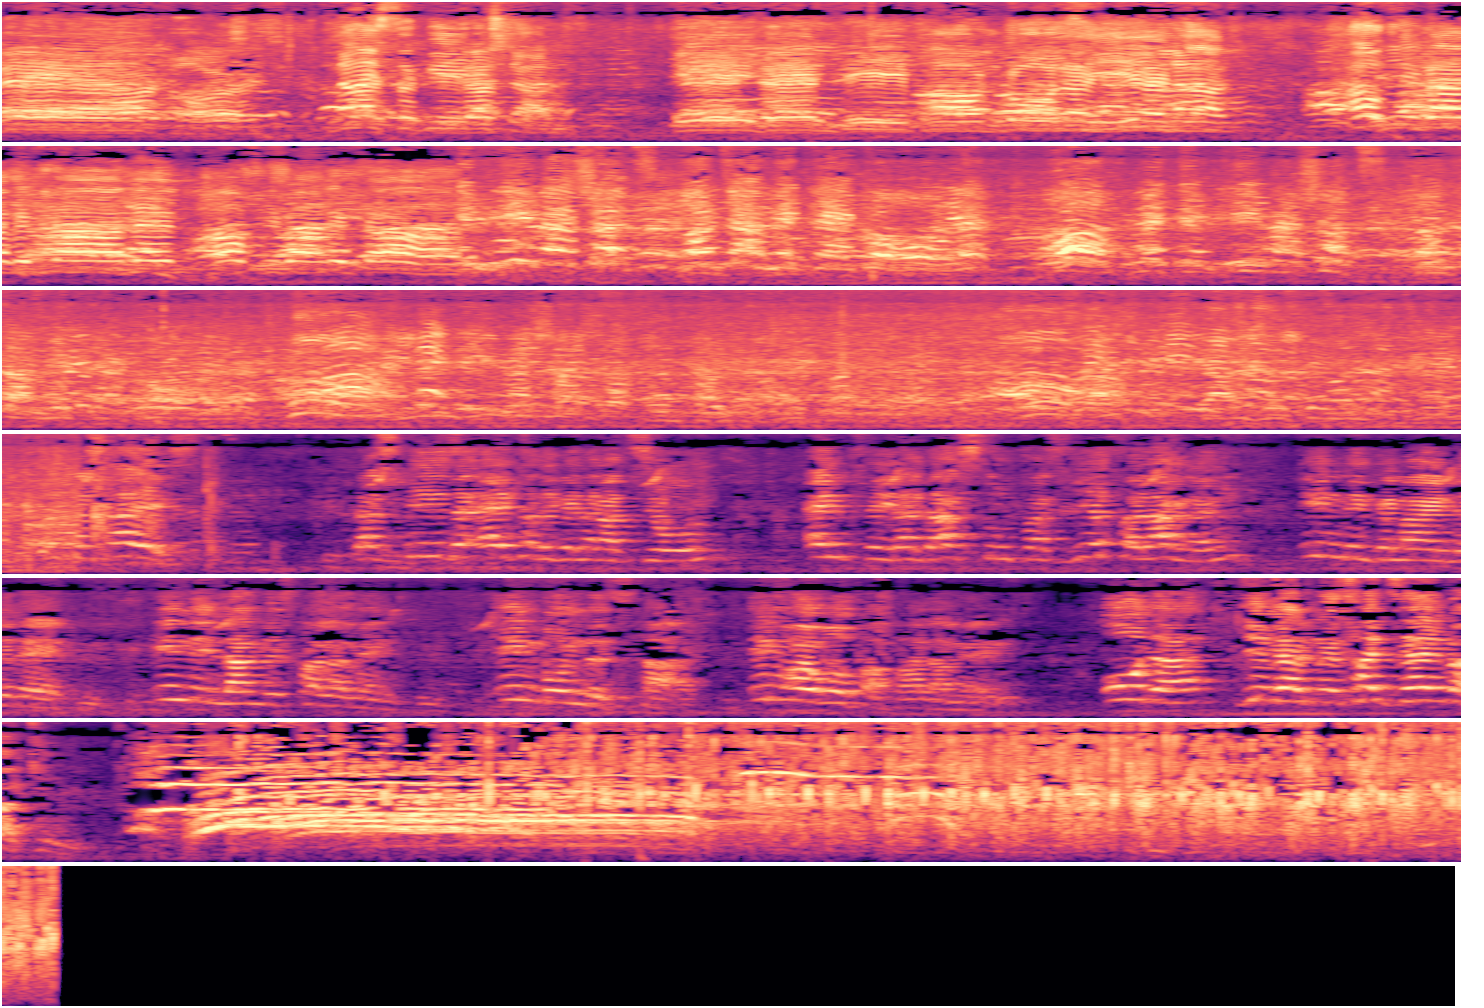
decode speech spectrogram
Mehrkreuz leistet Widerstand gegen die Braunkohle hier im Land. Auf die Barrikaden, auf die Barrikaden. Im Klimaschutz, runter mit der Kohle. Hoch mit dem Klimaschutz, runter mit der Kohle. Hoch mit dem Klimaschutz, runter mit der Kohle. Hoch mit dem Klimaschutz. Das heißt, dass diese ältere Generation entweder das tut, was wir verlangen, in den Gemeinderäten, in den Landesparlamenten, im Bundestag, im Europaparlament, oder wir werden es halt selber tun.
